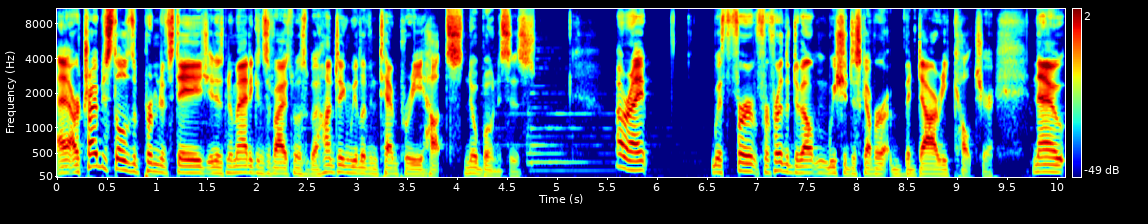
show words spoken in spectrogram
Uh, our tribe is still at a primitive stage. It is nomadic and survives mostly by hunting. We live in temporary huts. No bonuses. Alright. With for, for further development, we should discover Badari culture. Now,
